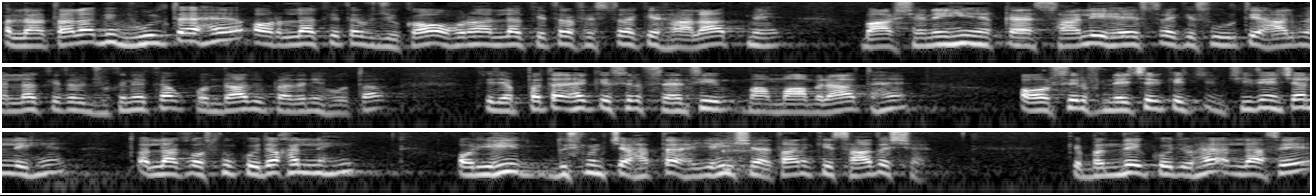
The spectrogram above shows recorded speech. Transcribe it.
اللہ تعالیٰ بھی بھولتا ہے اور اللہ کی طرف جھکاؤ ہونا، اللہ کی طرف اس طرح کے حالات میں بارشیں نہیں ہیں، قید سالی ہے، اس طرح کی صورت حال میں اللہ کی طرف جھکنے کا کوئی انداز بھی پیدا نہیں ہوتا کہ جب پتہ ہے کہ صرف سائنسی معاملات ہیں اور صرف نیچر کی چیزیں چل رہی ہیں، تو اللہ کا اس میں کوئی دخل نہیں۔ اور یہی دشمن چاہتا ہے، یہی شیطان کی سازش ہے کہ بندے کو جو ہے اللہ سے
